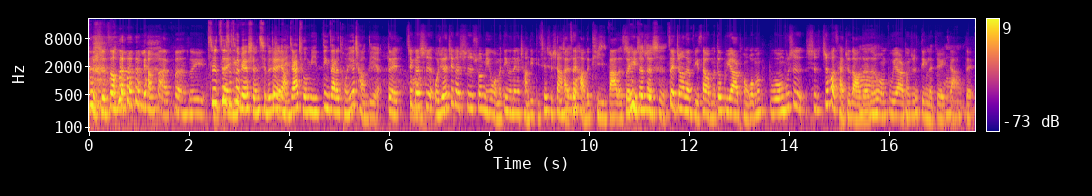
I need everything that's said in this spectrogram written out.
只做了 两百份，所以这这在次特别神奇的就是两家球迷定在了同一个场地，对，这哦。个是、我觉得这个是说明我们定的那个场地的确是上海最好的体育吧了，所以就真的是最重要的比赛我们都不约而同，我们不我们不是是之后才知道的，啊但是我们不约而同就是定了这一家，哦对，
